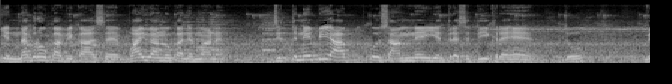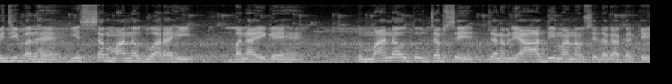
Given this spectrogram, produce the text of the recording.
ये नगरों का विकास है, वायुयानों का निर्माण है। जितने भी आपको सामने ये दृश्य दिख रहे हैं, जो विजिबल हैं, ये सब मानव द्वारा ही बनाए गए हैं। तो मानव तो जब से जन्म लिया, आदि मानव से लगा करके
